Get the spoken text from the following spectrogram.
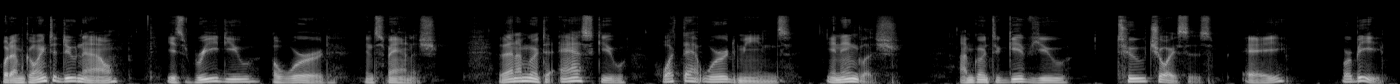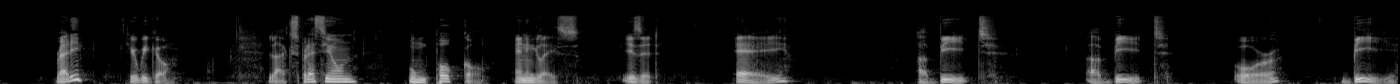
what I'm going to do now is read you a word in Spanish. Then I'm going to ask you what that word means in English. I'm going to give you two choices, A or B. Ready? Here we go. La expresión un poco en inglés. Is it A, a beat, a beat, or B,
